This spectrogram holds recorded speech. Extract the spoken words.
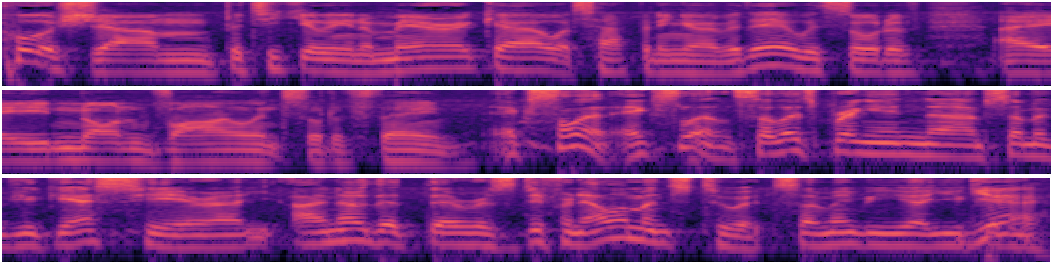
push, um, particularly in America, what's happening over there with sort of a non-violent sort of theme. Excellent, excellent. So let's bring in um, some of your guests here. Uh, I know that there is different elements to it, so maybe uh, you can yeah.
